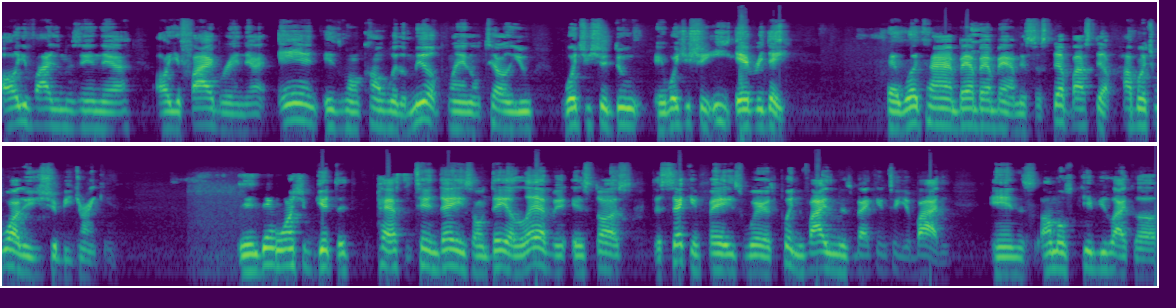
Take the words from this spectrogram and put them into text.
all your vitamins in there, all your fiber in there, and it's gonna come with a meal plan on telling you what you should do and what you should eat every day. At what time? Bam, bam, bam. It's a step by step. How much water you should be drinking. And then once you get to past the 10 days, on day 11, it starts the second phase where it's putting vitamins back into your body. And it's almost give you like a,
